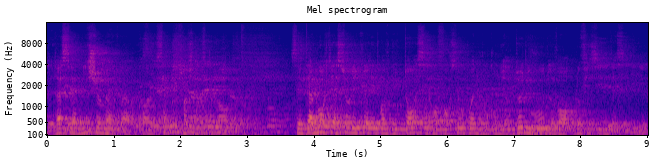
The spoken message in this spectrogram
Euh, là, c'est à mi-chemin, quoi. Encore les 5 prochaines ans. Cet amour qui a survécu à l'épreuve du temps s'est renforcé au point de vous conduire de nouveau devant l'officier d'état civil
